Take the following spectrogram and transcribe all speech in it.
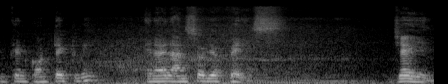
You can contact me and I'll answer your queries. Jai Hind.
